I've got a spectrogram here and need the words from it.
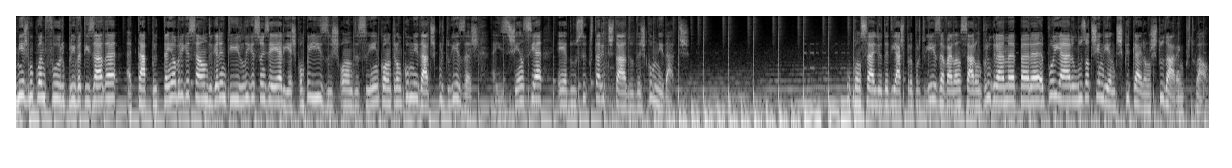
Mesmo quando for privatizada, a TAP tem a obrigação de garantir ligações aéreas com países onde se encontram comunidades portuguesas. A exigência é do Secretário de Estado das Comunidades. O Conselho da Diáspora Portuguesa vai lançar um programa para apoiar lusodescendentes que queiram estudar em Portugal.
